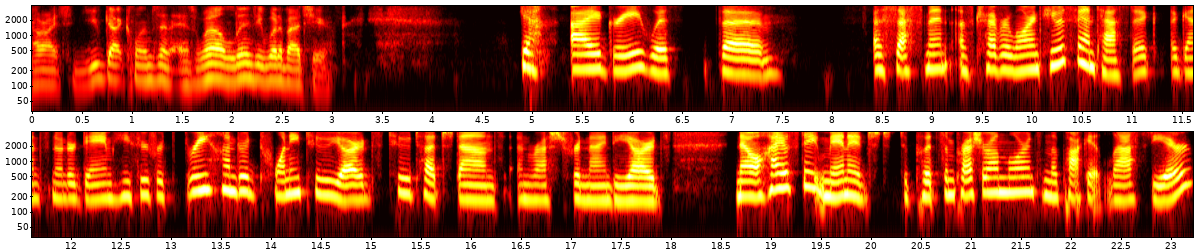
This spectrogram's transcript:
All right. So you've got Clemson as well. Lindsey, what about you? Yeah, I agree with the assessment of Trevor Lawrence. He was fantastic against Notre Dame. He threw for 322 yards, two touchdowns, and rushed for 90 yards. Now, Ohio State managed to put some pressure on Lawrence in the pocket last year.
